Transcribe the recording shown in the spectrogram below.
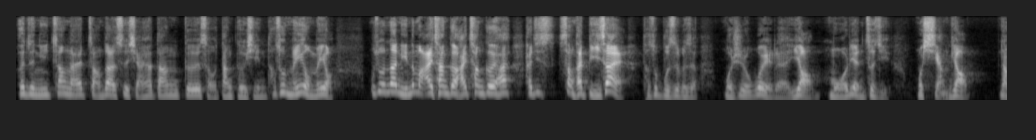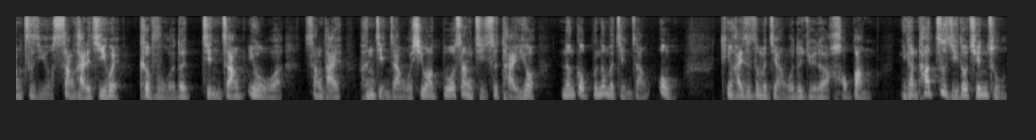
儿子，你将来长大是想要当歌手、当歌星？”他说：“没有，没有。”我说：“那你那么爱唱歌，还唱歌，还还去上台比赛？”他说：“不是，不是，我是为了要磨练自己，我想要。”让自己有上台的机会，克服我的紧张，因为我上台很紧张。我希望多上几次台以后，能够不那么紧张。哦，听孩子这么讲，我都觉得好棒。你看他自己都清楚，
